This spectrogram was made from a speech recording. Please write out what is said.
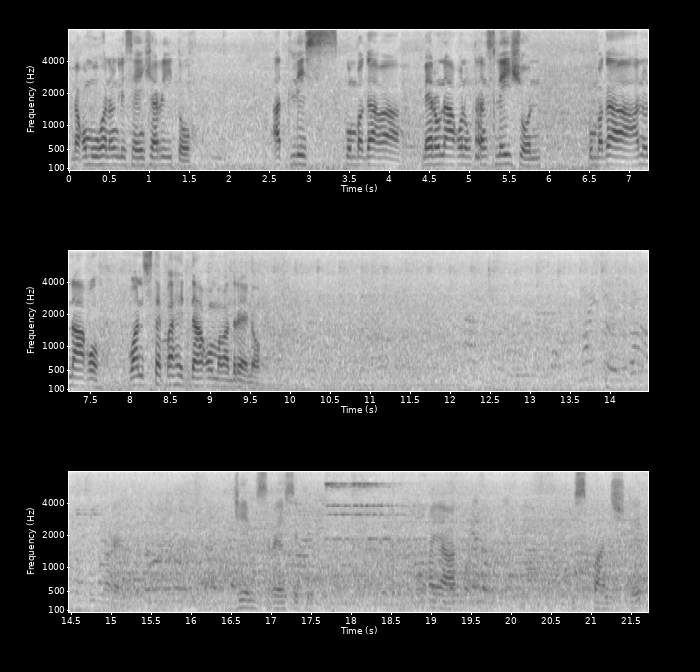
na kumuha ng lisensya rito at least kumbaga meron na ako ng translation kumbaga ano na ako one step ahead na ako mga dre no Correct. James recipe ano kaya sponge cake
